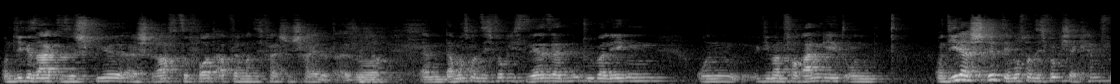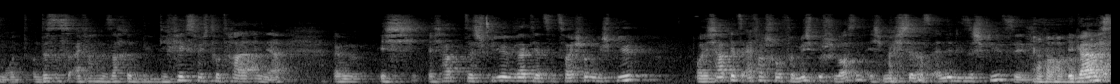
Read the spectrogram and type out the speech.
Und wie gesagt, dieses Spiel äh, straft sofort ab, wenn man sich falsch entscheidet. Also ähm, da muss man sich wirklich sehr, sehr gut überlegen und wie man vorangeht und und jeder Schritt, den muss man sich wirklich erkämpfen. Und, und das ist einfach eine Sache, die, die fixt mich total an. Ja? Ähm, ich ich habe das Spiel, wie gesagt, jetzt zwei Stunden gespielt und ich habe jetzt einfach schon für mich beschlossen, ich möchte das Ende dieses Spiels sehen. egal, was,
